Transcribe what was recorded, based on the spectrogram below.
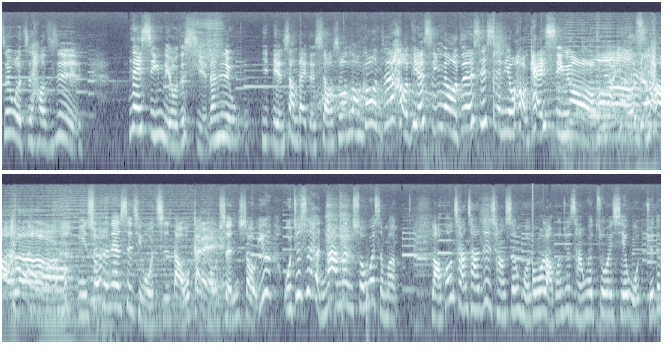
所以我只好就是。内心流着血，但是脸上带着笑，说：“老公，你真的好贴心哦，真的谢谢你，我好开心哦，我把衣服洗好了。你说的那件事情我知道，我感同身受，因为我就是很纳闷，说为什么老公常常日常生活中，我老公就常会做一些我觉得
